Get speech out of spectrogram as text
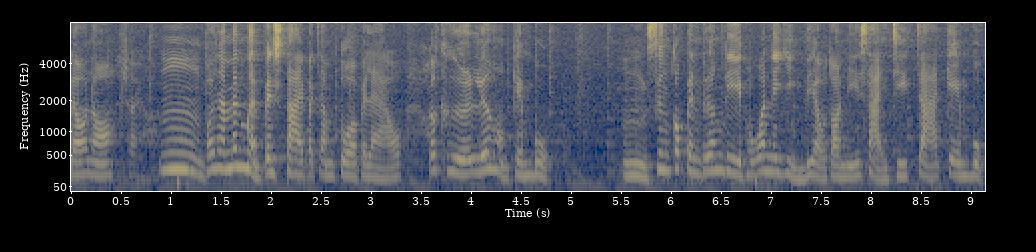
แล้วเนาะใช่ค่ะอืมเพราะฉะนั้นมันเหมือนเป็นสไตล์ประจำตัวไปแล้ว ก็คือเรื่องของเกมบุกอืมซึ่งก็เป็นเรื่องดีเพราะว่าในหญิงเดี่ยวตอนนี้สายจี๊ดจ๊าดเกมบุก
